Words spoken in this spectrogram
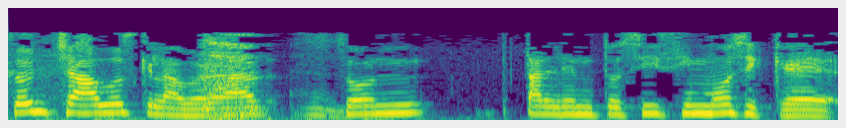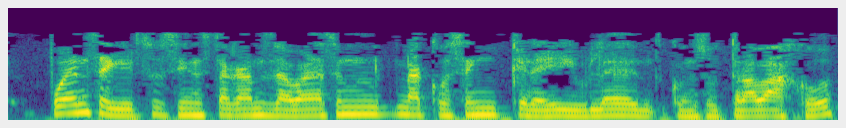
Son chavos que la verdad son talentosísimos y que pueden seguir sus Instagrams, la verdad hacen una cosa increíble con su trabajo.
